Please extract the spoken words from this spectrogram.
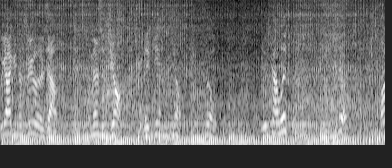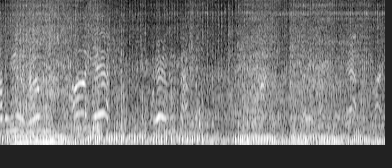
we gotta get the three wheelers out. There's a jump, they can't be jumped. So we just gotta lift it. Still, pop a wheelie, bro. Oh yeah. There, loop out. Yeah. All right.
